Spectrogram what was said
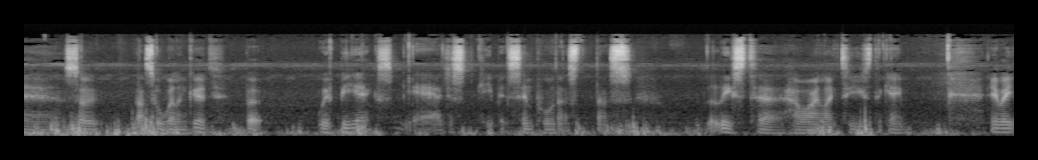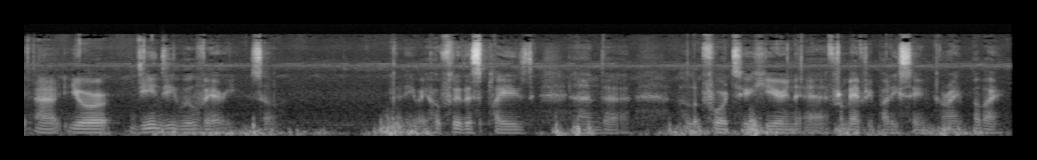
Uh, so that's all well and good. But with BX, yeah, just keep it simple. That's that's at least uh, how I like to use the game. Anyway, uh, your D and D will vary. So anyway, hopefully this plays, and uh, I look forward to hearing uh, from everybody soon. All right, bye bye.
